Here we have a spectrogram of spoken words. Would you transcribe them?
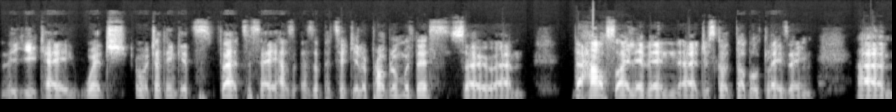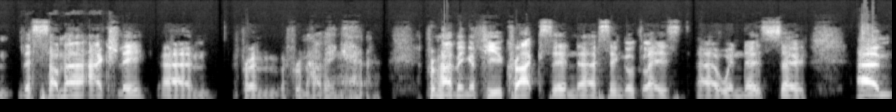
the UK, which which I think it's fair to say has has a particular problem with this. So um, the house I live in uh, just got double glazing um, this summer, actually, um, from from having from having a few cracks in uh, single glazed uh, windows. So um,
